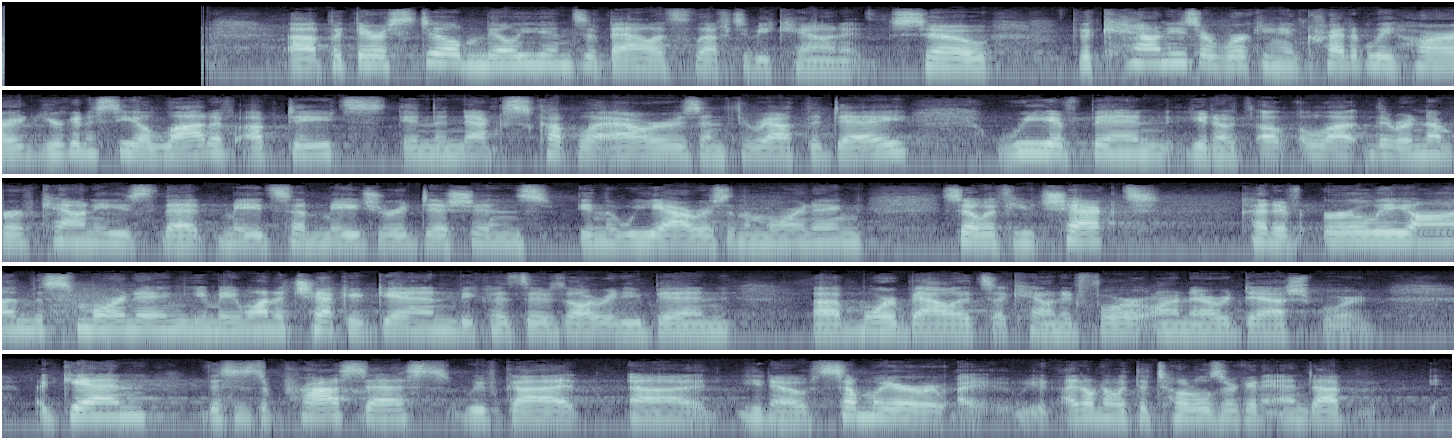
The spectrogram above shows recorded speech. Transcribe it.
uh, but there are still millions of ballots left to be counted. So the counties are working incredibly hard. You're going to see a lot of updates in the next couple of hours and throughout the day. We have been, you know, a, a lot. There were a number of counties that made some major additions in the wee hours in the morning. So if you checked kind of early on this morning, you may want to check again because there's already been uh, more ballots accounted for on our dashboard. Again, this is a process. We've got, uh, you know, somewhere, I, I don't know what the totals are going to end up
